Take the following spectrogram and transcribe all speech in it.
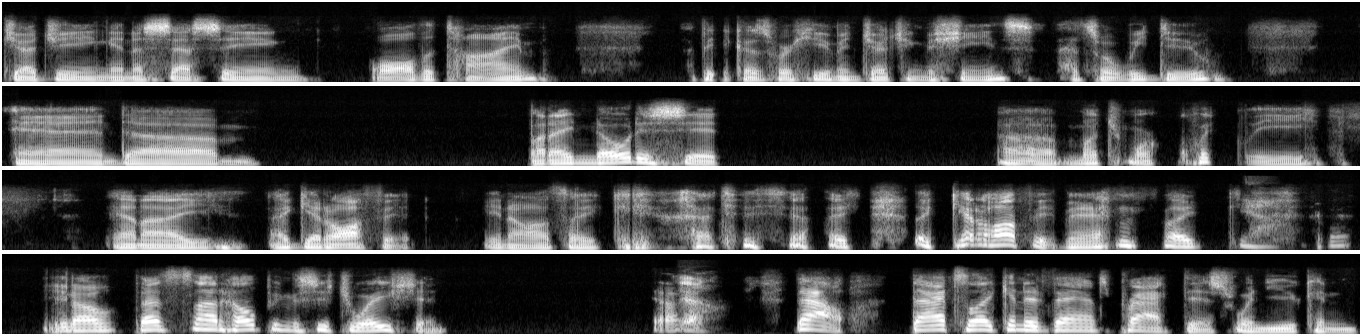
judging and assessing all the time because we're human judging machines. That's what we do. And um but I notice it uh, much more quickly and I I get off it. You know, it's like like, like get off it, man. like yeah. You know, that's not helping the situation. Yeah. yeah. Now, that's like an advanced practice when you can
